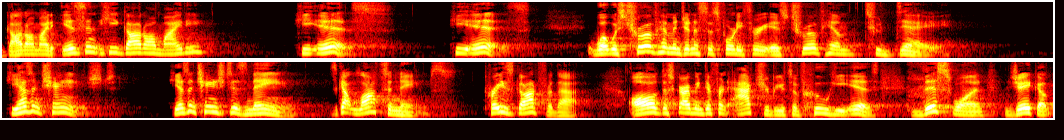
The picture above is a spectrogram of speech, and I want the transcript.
God Almighty. Isn't He God Almighty? He is. He is. What was true of Him in Genesis 43 is true of Him today. He hasn't changed. He hasn't changed His name. He's got lots of names. Praise God for that all describing different attributes of who he is. This one, Jacob,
